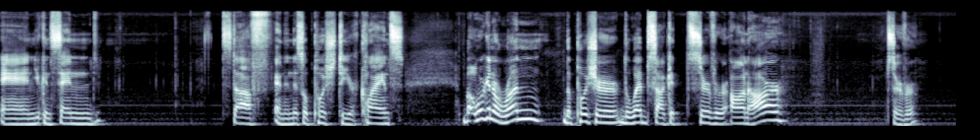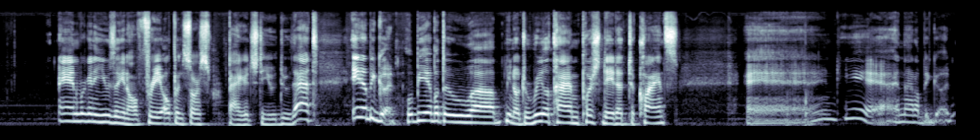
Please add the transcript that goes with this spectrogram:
and you can send stuff, and then this will push to your clients. But we're gonna run the pusher, the WebSocket server on our server, and we're gonna use a you know free open source package to do that it'll be good. We'll be able to, uh, you know, to real time push data to clients. And yeah, and that'll be good.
